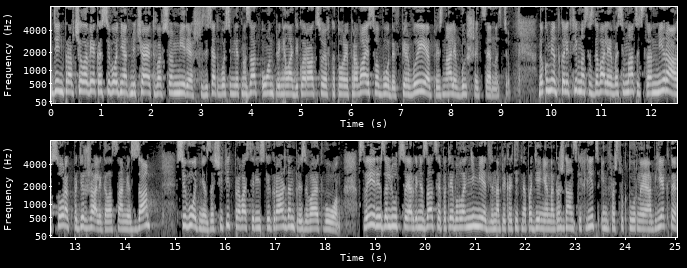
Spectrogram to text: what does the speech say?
День прав человека сегодня отмечают во всем мире. 68 лет назад ООН приняла декларацию, в которой права и свободы впервые признали высшей ценностью. Документ коллективно создавали 18 стран мира, а 40 поддержали голосами «за». Сегодня защитить права сирийских граждан призывают в ООН. В своей резолюции организация потребовала немедленно прекратить нападения на гражданских лиц, инфраструктурные объекты,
